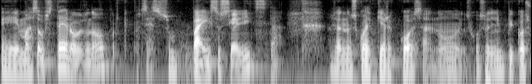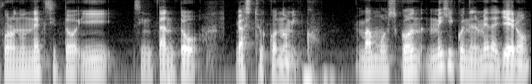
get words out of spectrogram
eh, más austeros, ¿no? Porque pues es un país socialista. O sea, no es cualquier cosa, ¿no? Los Juegos Olímpicos fueron un éxito y sin tanto gasto económico. Vamos con México en el medallero.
